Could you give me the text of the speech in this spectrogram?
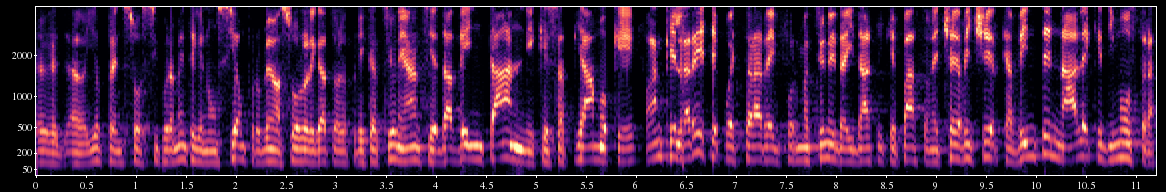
eh, io penso sicuramente che non sia un problema solo legato alle applicazioni, anzi è da vent'anni che sappiamo che anche la rete può estrarre informazioni dai dati che passano e c'è ricerca ventennale che dimostra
